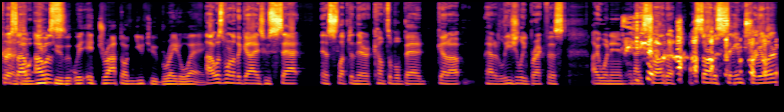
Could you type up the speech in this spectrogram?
Chris, Like, I, I was it, it dropped on YouTube right away. I was one of the guys who sat and slept in their comfortable bed, got up, had a leisurely breakfast. I went in and I saw the I saw the same trailer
